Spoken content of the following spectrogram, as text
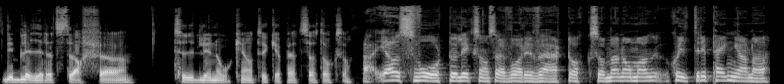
det blir ett straff tydlig nog kan jag tycka på ett sätt också. Jag har svårt att liksom säga vad det är värt också, men om man skiter i pengarna,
